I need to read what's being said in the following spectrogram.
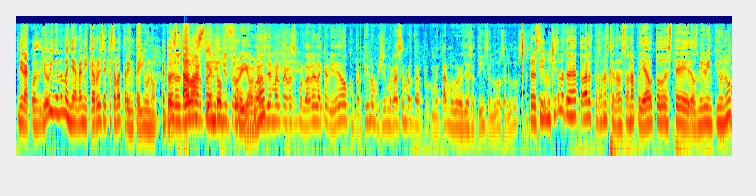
mira, cuando yo vine en la mañana, mi carro decía que estaba 31. Entonces Buenos días, estaba Marta, haciendo YouTube. frío, ¿no? Buenos días, Marta. Gracias por darle like al video, compartirlo. Muchísimas gracias, Marta, por comentar. Muy buenos días a ti. Saludos, saludos. Pero sí, muchísimas gracias a todas las personas que nos han apoyado todo este 2021.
